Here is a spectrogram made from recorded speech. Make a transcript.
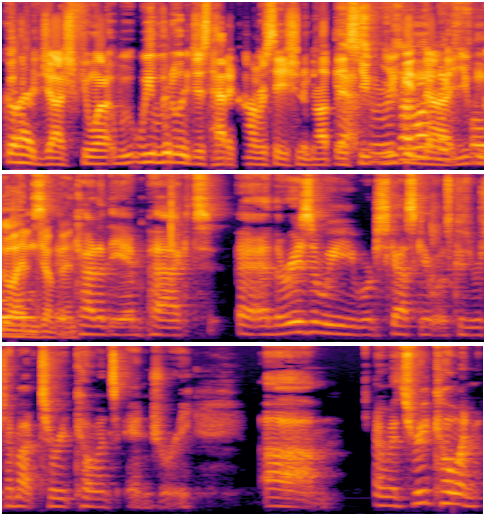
go ahead, Josh. If you want, we, we literally just had a conversation about this. Yeah, so you, you can about uh, you can go ahead and Foles jump in. Kind of the impact, and the reason we were discussing it was because we were talking about Tarik Cohen's injury. Um, and with Tarik Cohen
